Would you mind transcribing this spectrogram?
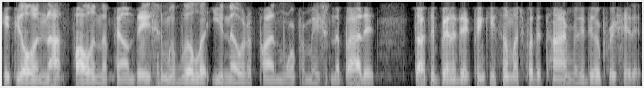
If you all are not following the foundation, we will let you know to find more information about it. Dr. Benedict, thank you so much for the time. Really do appreciate it.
